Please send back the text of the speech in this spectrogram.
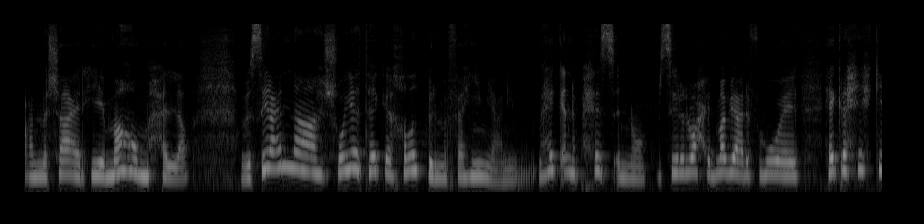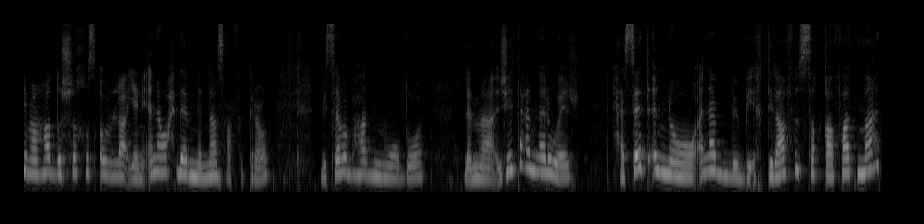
عن مشاعر هي ما هم محلها. بصير عنا شوية هيك خلط بالمفاهيم يعني هيك أنا بحس إنه بصير الواحد ما بيعرف هو هيك رح يحكي مع هذا الشخص أو لا. يعني أنا واحدة من الناس على فكرة بسبب هذا الموضوع لما جيت على النرويج حسيت إنه أنا باختلاف الثقافات ما عاد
